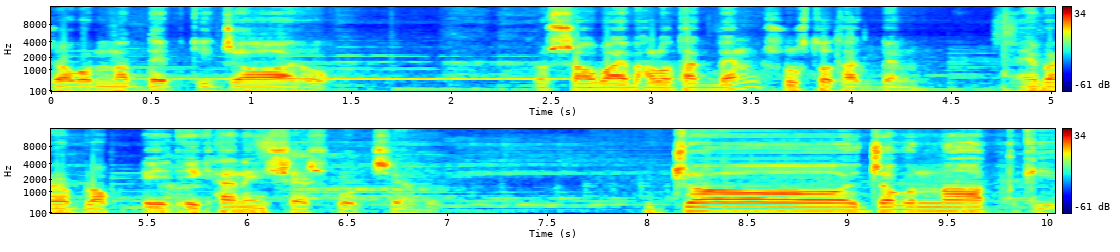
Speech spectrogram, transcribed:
জগন্নাথ দেব কি জয় হোক। তো সবাই ভালো থাকবেন, সুস্থ থাকবেন। এবারে ব্লগটি এখানেই শেষ করছি আমি। জয় জগন্নাথ কি।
